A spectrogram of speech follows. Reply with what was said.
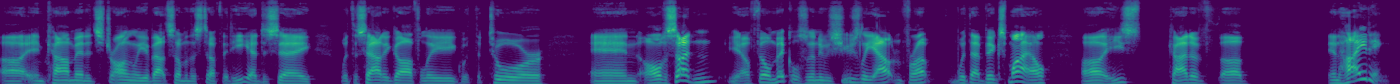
uh, and commented strongly about some of the stuff that he had to say with the Saudi Golf League, with the tour. And all of a sudden, you know, Phil Mickelson, who's usually out in front with that big smile, uh, he's kind of uh, in hiding.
